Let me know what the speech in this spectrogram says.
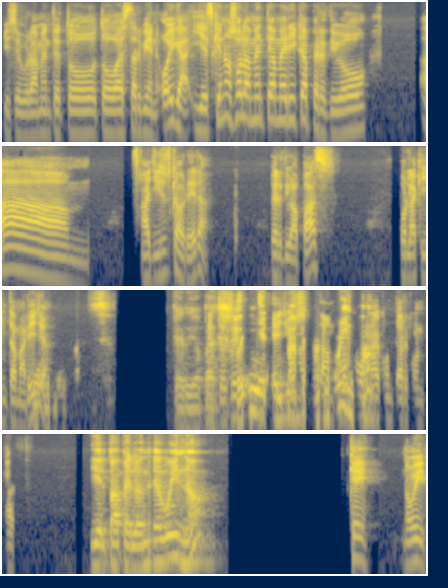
y seguramente todo, todo va a estar bien. Oiga, y es que no solamente América perdió a, a Jesus Cabrera, perdió a Paz por la quinta amarilla. Perdió a Paz. Entonces, ellos tampoco van a contar con Paz. Y el papelón de Win, ¿no? No vi.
